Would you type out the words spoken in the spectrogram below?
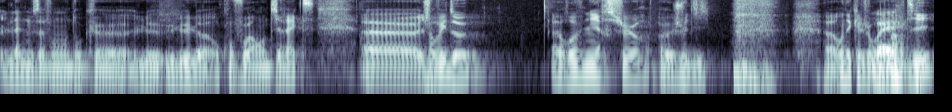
là nous avons donc le Ulule qu'on voit en direct. J'ai envie de revenir sur jeudi. Euh, on est quel jour Mardi.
